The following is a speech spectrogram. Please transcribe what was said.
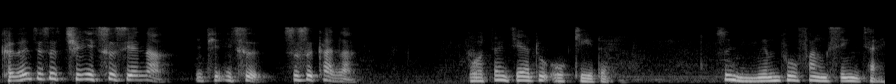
可能就是去一次先呐、一天一次试试看啦。我在家都 OK 的，是你们不放心才。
